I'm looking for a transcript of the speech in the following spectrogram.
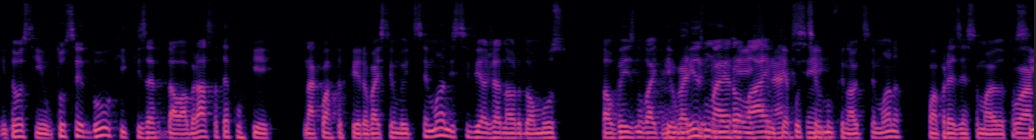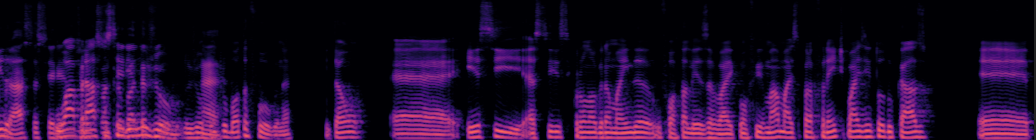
Então, assim, o torcedor que quiser dar o abraço, até porque na quarta-feira vai ser o meio de semana, e se viajar na hora do almoço, talvez não vai ter Não o vai ter mesmo gente, aeroline né? que aconteceu Sim. no final de semana, com a presença maior da O torcida. abraço seria, O no jogo abraço contra o seria no jogo, no jogo É. contra o Botafogo, né? Então, é, esse, esse, esse cronograma ainda o Fortaleza vai confirmar mais para frente, mas em todo caso, é,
